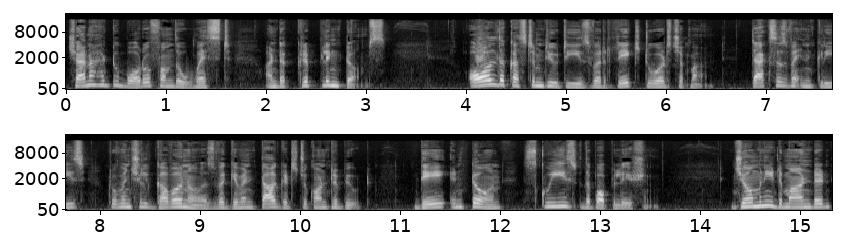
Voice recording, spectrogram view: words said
China had to borrow from the West under crippling terms. All the custom duties were raked towards Japan. Taxes were increased, provincial governors were given targets to contribute. They, in turn, squeezed the population. Germany demanded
